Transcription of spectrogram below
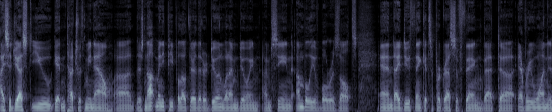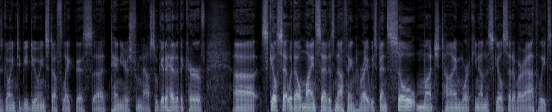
I suggest you get in touch with me now. Uh, there's not many people out there that are doing what I'm doing. I'm seeing unbelievable results. And I do think it's a progressive thing that uh, everyone is going to be doing stuff like this uh, 10 years from now. So get ahead of the curve. Uh, skill set without mindset is nothing, right? We spend so much time working on the skill set of our athletes,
